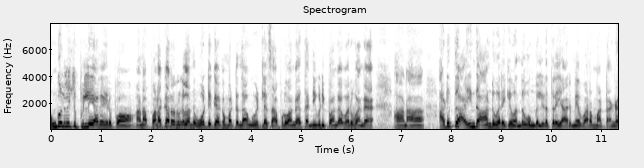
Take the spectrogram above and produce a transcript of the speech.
உங்கள் வீட்டு பிள்ளையாக இருப்போம். ஆனால் பணக்காரர்கள் அந்த ஓட்டு கேட்க மட்டும்தான் உங்கள் வீட்டில் சாப்பிடுவாங்க தண்ணி குடிப்பாங்க வருவாங்க. ஆனால் அடுத்து ஐந்து ஆண்டு வரைக்கும் வந்து உங்களிடத்துல யாருமே வரமாட்டாங்க.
